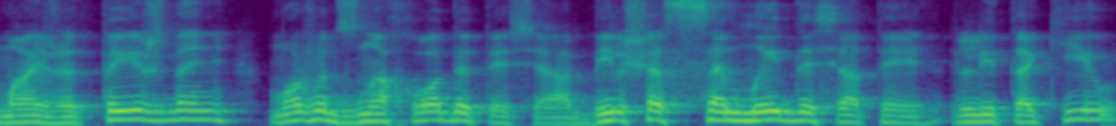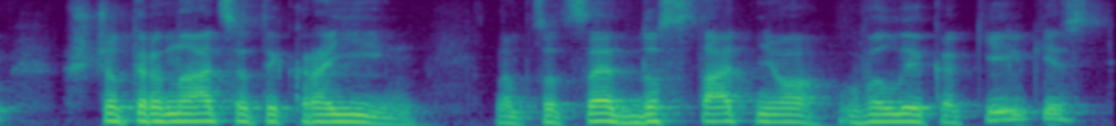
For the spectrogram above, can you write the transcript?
майже тиждень, можуть знаходитися більше 70 літаків з 14 країн. Тобто це достатньо велика кількість,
